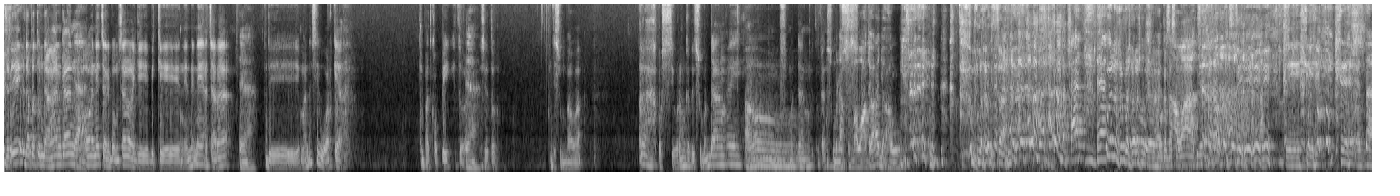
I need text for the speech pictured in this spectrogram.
jadi dapat undangan kan Ya. oh ini Cherry Bombshell lagi bikin ini nih acara Ya. di mana sih work ya tempat kopi gitu Ya. di situ di Sumbawa ah posisi orang ke di Sumedang eh Oh. Sumedang gitu kan Sumedang Sumbawa teh aja jauh. benar bisa kan? Ya. benar benar mau ke pesawat pasti Eta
